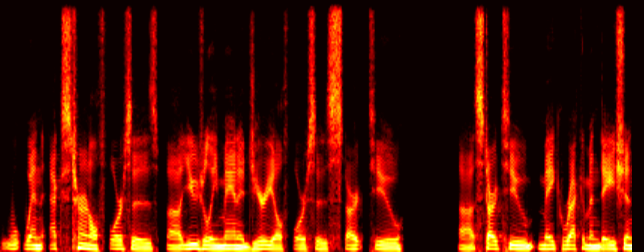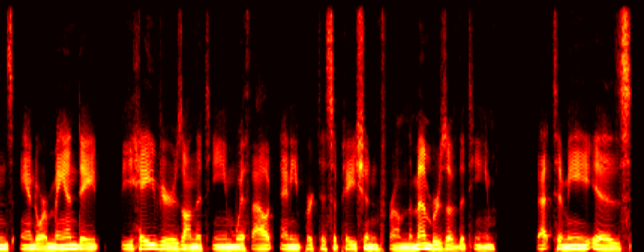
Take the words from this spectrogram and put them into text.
when external forces, uh, usually managerial forces, start to uh, start to make recommendations and or mandate behaviors on the team without any participation from the members of the team. That to me is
